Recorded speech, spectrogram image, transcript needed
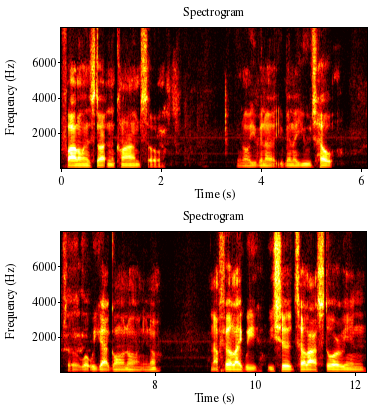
following starting to climb. So, you know, you've been a you've been a huge help to what we got going on. You know, and I feel like we we should tell our story and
